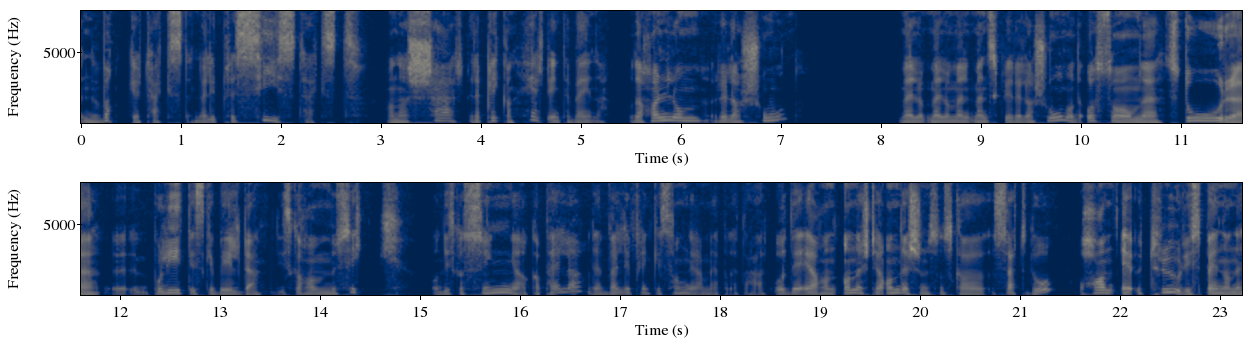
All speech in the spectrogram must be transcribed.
en vakker tekst, en veldig presis tekst. Han har skjært replikkene helt inn til beinet. Og det handler om relasjon, mellom, mellommenneskelig relasjon, og det er også om det store uh, politiske bildet. De skal ha musikk, og de skal synge a cappella. Det er veldig flinke sangere med på dette her. Og det er han Anders T. Andersen som skal sette det opp. Og han er utrolig spennende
